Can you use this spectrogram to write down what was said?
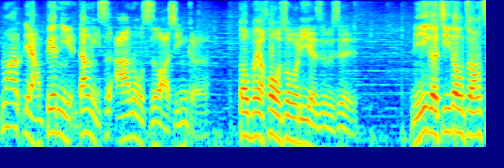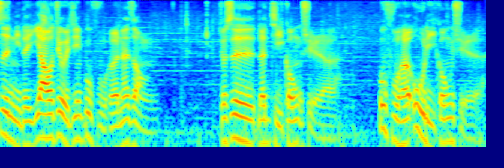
妈，两边你当你是阿诺·施瓦辛格都没有后坐力了，是不是？你一个机动装置，你的腰就已经不符合那种就是人体工学了，不符合物理工学了。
